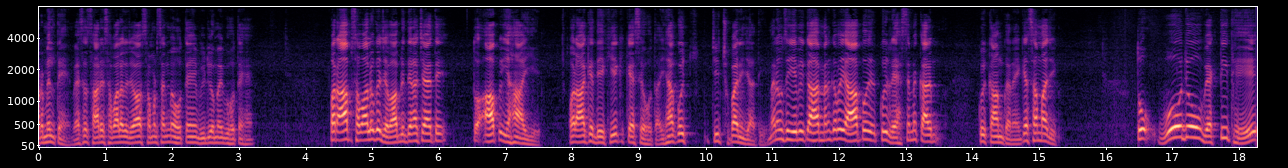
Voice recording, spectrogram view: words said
पर मिलते हैं। वैसे सारे सवालों के जवाब समर संघ में होते हैं, वीडियो में भी होते हैं। पर आप सवालों के जवाब नहीं देना चाहते तो आप यहाँ आइए और आके देखिए कि कैसे होता है। यहाँ कोई चीज़ छुपा नहीं जाती। मैंने उनसे ये भी कहा, मैंने कहा, भाई, आप कोई रहस्य में कार्य, कोई काम कर रहे हैं क्या सामाजिक? तो वो जो व्यक्ति थे,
